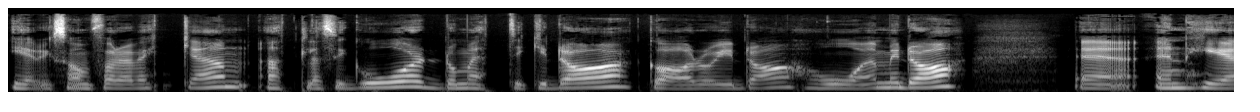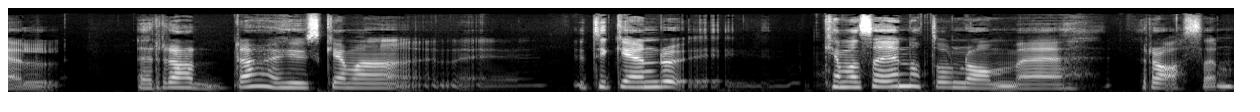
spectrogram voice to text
Ericsson förra veckan, Atlas igår, Dometic idag, Garo idag, H&M idag. En hel radda. Hur ska man eh, jag tycker ändå, kan man säga något om de eh, rasen?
